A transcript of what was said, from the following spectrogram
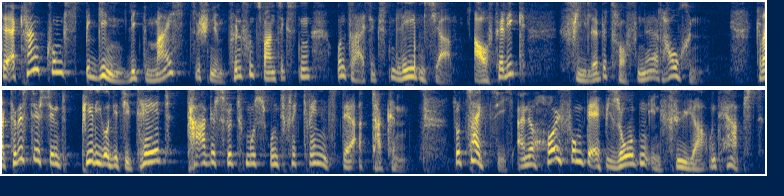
Der Erkrankungsbeginn liegt meist zwischen dem 25. und 30. Lebensjahr. Auffällig Viele Betroffene rauchen. Charakteristisch sind Periodizität, Tagesrhythmus und Frequenz der Attacken. So zeigt sich eine Häufung der Episoden in Frühjahr und Herbst.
